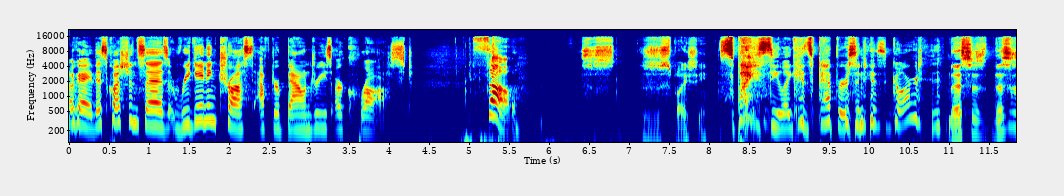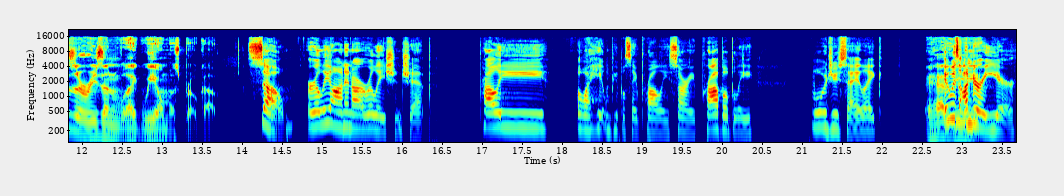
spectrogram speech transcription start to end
Okay. This question says regaining trust after boundaries are crossed. So This is this is spicy. spicy like his peppers in his garden. This is this is a reason like we almost broke up. So, early on in our relationship, probably, oh, I hate when people say probably, sorry, probably. What would you say? Like, It had it was be- under a year.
